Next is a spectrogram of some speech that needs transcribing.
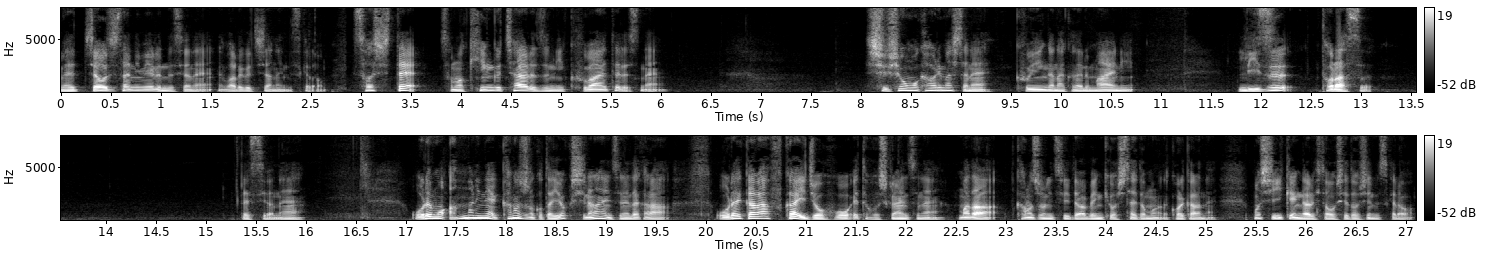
めっちゃおじさんに見えるんですよね。悪口じゃないんですけど。そして、そのキング・チャールズに加えてですね、首相も変わりましたね。クイーンが亡くなる前に。リズ・トラス。ですよね。俺もあんまりね、彼女のことはよく知らないんですね。だから、俺から深い情報を得てほしくないんですね。まだ彼女については勉強したいと思うので、これからね。もし意見がある人は教えてほしいんですけど。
